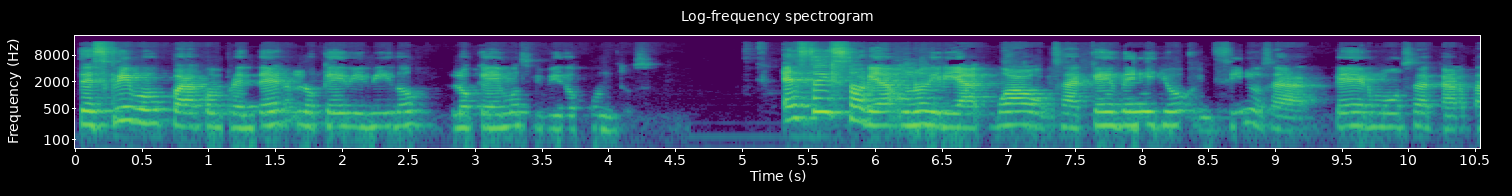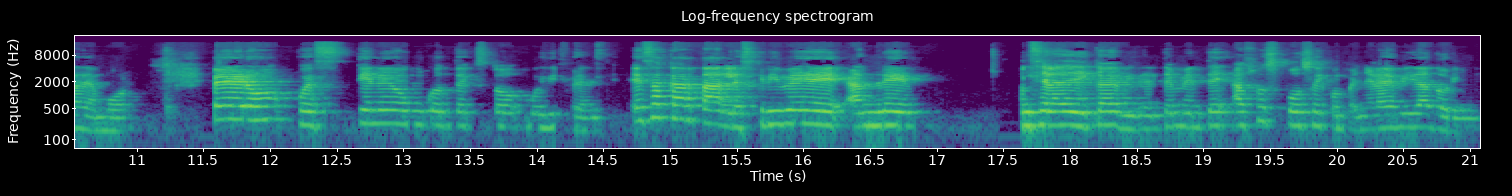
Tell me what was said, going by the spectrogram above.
Te escribo para comprender lo que he vivido, lo que hemos vivido juntos. Esta historia uno diría, wow, o sea, qué bello, sí, o sea, qué hermosa carta de amor. Pero pues tiene un contexto muy diferente. Esa carta la escribe André y se la dedica evidentemente a su esposa y compañera de vida, Doreen.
